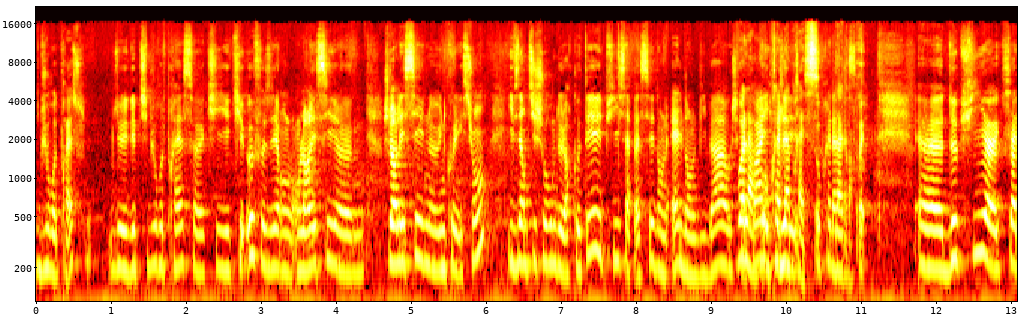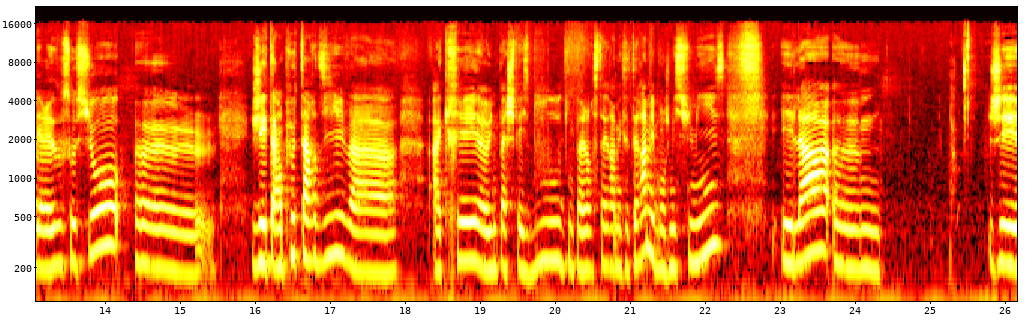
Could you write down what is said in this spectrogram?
bureau de presse. Des, petits bureaux de presse qui, qui eux faisaient, on, leur laissait, je leur laissais une, collection, ils faisaient un petit showroom de leur côté et puis ça passait dans le L, dans le Biba ou je sais voilà, pas auprès de la presse. Auprès de la presse, ouais. Euh, depuis euh, qu'il y a les réseaux sociaux, euh, j'ai été un peu tardive à, créer une page Facebook, une page Instagram, etc. Mais bon, je m'y suis mise. Et là, j'ai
